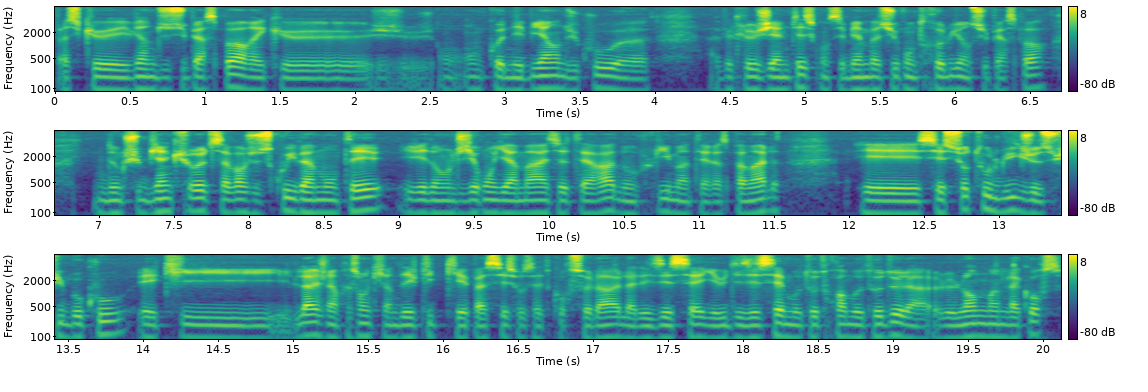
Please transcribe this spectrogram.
parce qu'il vient du super sport et que je- on, on connaît bien du coup euh, avec le GMT, parce qu'on s'est bien battu contre lui en super sport. Donc je suis bien curieux de savoir jusqu'où il va monter. Il est dans le giron Yamaha, etc. Donc lui m'intéresse pas mal. Et c'est surtout lui que je suis beaucoup et qui, là, j'ai l'impression qu'il y a un déclic qui est passé sur cette course-là. Là, les essais, il y a eu des essais Moto 3, Moto 2 là, le lendemain de la course.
